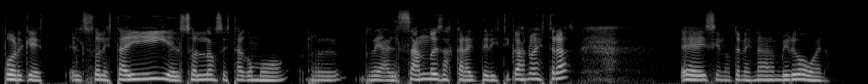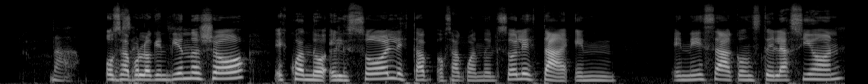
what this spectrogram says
porque el sol está ahí y el sol nos está como re- realzando esas características nuestras. Eh, y si no tenés nada en Virgo, bueno, nada. O No sea, sé. por lo que entiendo yo, es cuando el sol está, o sea, cuando el sol está en, en esa constelación,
